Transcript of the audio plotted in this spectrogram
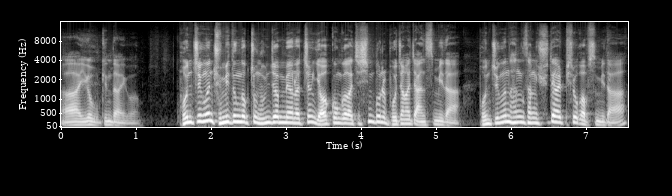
아 이거 웃긴다 이거. 본증은 주민등록증, 운전면허증, 여권과 같이 신분을 보장하지 않습니다. 본증은 항상 휴대할 필요가 없습니다.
